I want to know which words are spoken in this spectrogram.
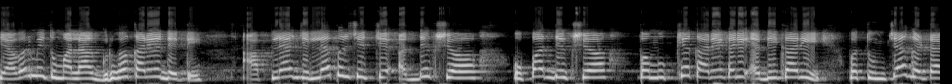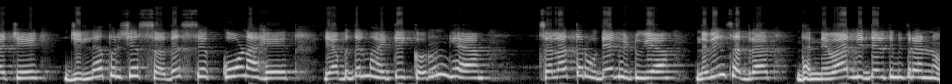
यावर मी तुम्हाला गृहकार्य देते. आपल्या जिल्हा परिषदचे अध्यक्ष उपाध्यक्ष व मुख्य कार्यकारी अधिकारी व तुमच्या गटाचे जिल्हा परिषद सदस्य कोण आहेत? याबद्दल माहिती करून घ्या. चला तर उद्या भेटूया नवीन सदरात. धन्यवाद विद्यार्थी मित्रांनो.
